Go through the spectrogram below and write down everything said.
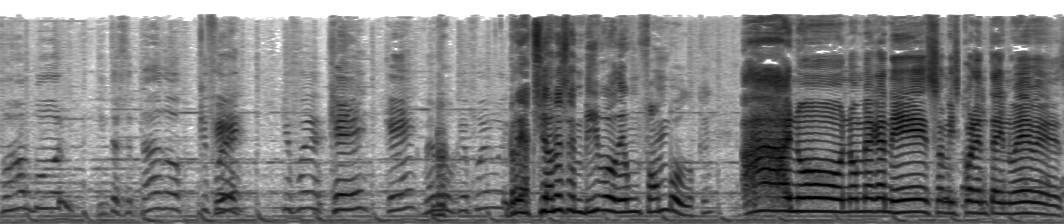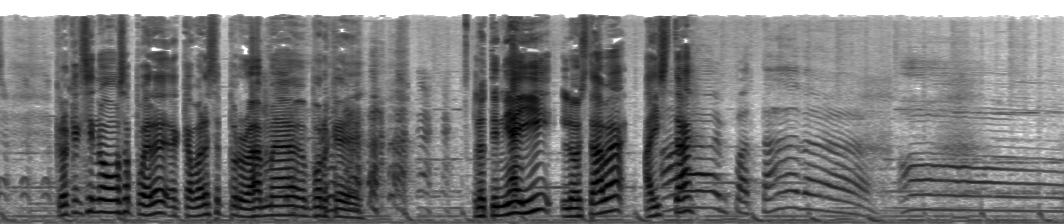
Fumble, interceptado. ¿Qué fue? ¿Qué fue? ¿Qué? ¿Qué? Memo, ¿qué fue, güey? Reacciones en vivo de un fumble, ¿ok? Ay, no, no me hagan eso, mis 49. Creo que sí no vamos a poder acabar este programa porque lo tenía ahí, lo estaba, ahí está. ¡Ah, empatada! ¡Oh!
